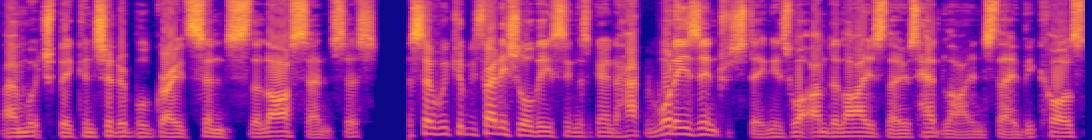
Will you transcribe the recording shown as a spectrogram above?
um, which would be considerable growth since the last census. So we can be fairly sure these things are going to happen. What is interesting is what underlies those headlines, though, because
